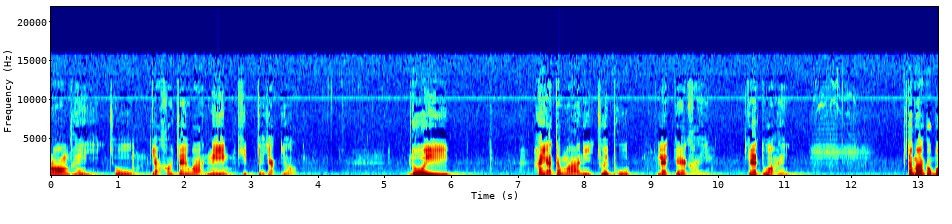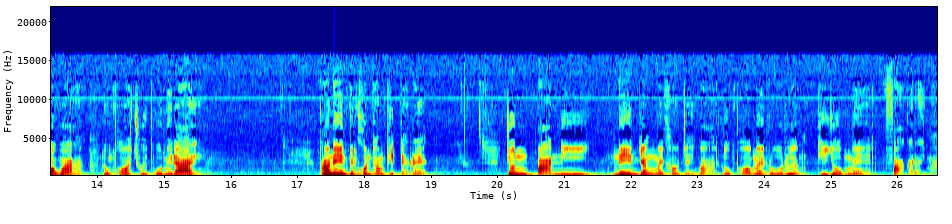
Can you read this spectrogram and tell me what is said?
ร้องให้โยมอย่าเข้าใจว่าเนนคิดจะยักยอก โดยให้อัตมานี้ช่วยพูดและแก้ไข แก้ตัวให้ตมาก็บอกว่าหลวงพ่อช่วยพูดไม่ได้ เพราะเนนเป็นคนทำผิดแต่แรก จนป่านนี้ เนนยังไม่เข้าใจว่าหลวงพ่อไม่รู้เรื่องที่โยมแม่ฝากอะไรมา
